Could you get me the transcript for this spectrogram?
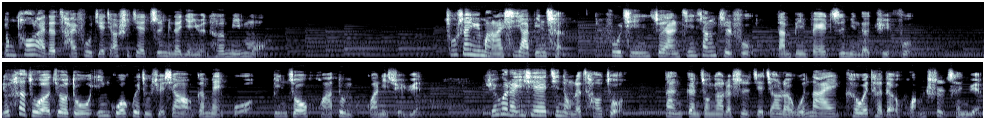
用偷来的财富结交世界知名的演员和名模。出生于马来西亚槟城，父亲虽然经商致富，但并非知名的巨富。刘特佐就读英国贵族学校跟美国。宾州华顿管理学院学会了一些金融的操作，但更重要的是结交了文莱、科威特的皇室成员。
